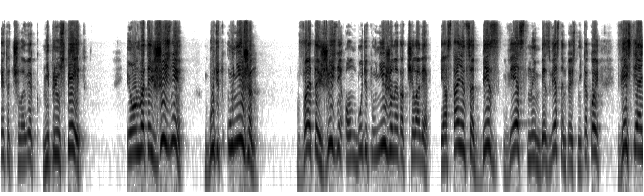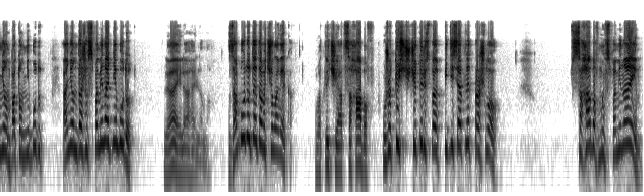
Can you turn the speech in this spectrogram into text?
этот человек не преуспеет. И он в этой жизни будет унижен. В этой жизни он будет унижен, этот человек. И останется безвестным, безвестным, то есть никакой вести о нем потом не будут, о нем даже вспоминать не будут. Ля иляха. Забудут этого человека. В отличие от сахабов. Уже 1450 лет прошло. Сахабов мы вспоминаем.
